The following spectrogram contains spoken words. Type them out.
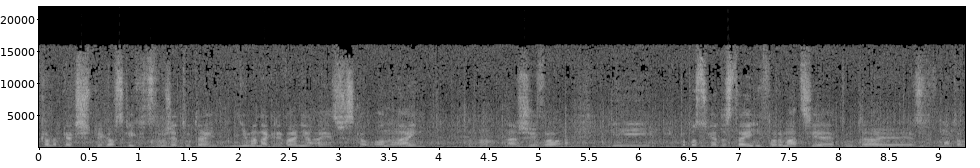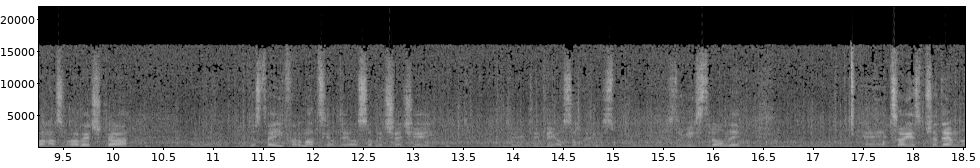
kamerkach szpiegowskich, z tym, że tutaj nie ma nagrywania, a jest wszystko online, Mhm. na żywo i, i po prostu ja dostaję informację, tutaj jest wmontowana słuchaweczka e, i dostaję informację o tej osoby trzeciej, tej, tej, osoby z, z drugiej strony, e, co jest przede mną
